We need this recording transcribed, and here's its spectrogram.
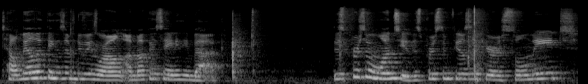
Tell me all the things i'm doing wrong. I'm not to say anything back. This person wants you. This person feels like you're a soulmate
